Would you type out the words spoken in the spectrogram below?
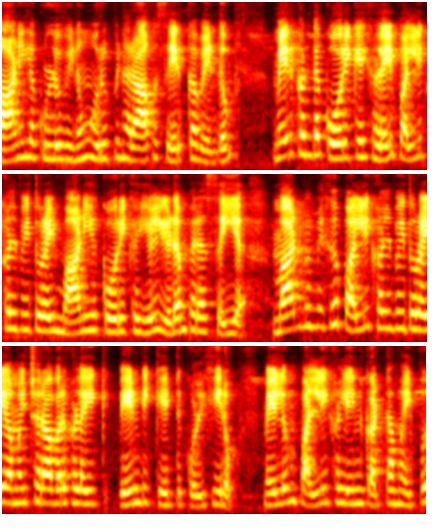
மாநில குழுவினும் உறுப்பினராக சேர்க்க வேண்டும். மேற்கண்ட கோரிக்கைகளை பள்ளிக்கல்வித்துறை மானிய கோரிக்கையில் இடம்பெற செய்ய மாண்புமிகு பள்ளிக்கல்வித்துறை அமைச்சர் அவர்களை வேண்டி கேட்டுக்கொள்கிறோம். மேலும் பள்ளிகளின் கட்டமைப்பு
